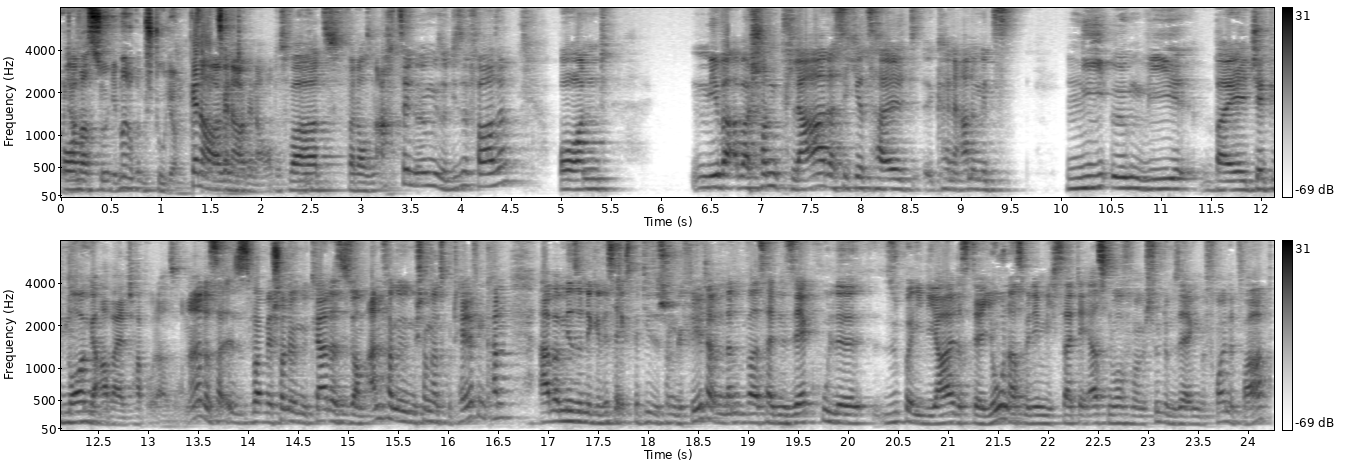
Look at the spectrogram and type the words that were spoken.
Und, und da warst du immer noch im Studium. Genau, genau, genau. Das war 2018 irgendwie so diese Phase. Und mir war aber schon klar, dass ich jetzt halt, keine Ahnung, jetzt nie irgendwie bei JP Morgan gearbeitet habe oder so. Ne? Das, das war mir schon irgendwie klar, dass ich so am Anfang irgendwie schon ganz gut helfen kann, aber mir so eine gewisse Expertise schon gefehlt hat. Und dann war es halt eine sehr coole, super Ideal, dass der Jonas, mit dem ich seit der ersten Woche von meinem Studium sehr eng befreundet war,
